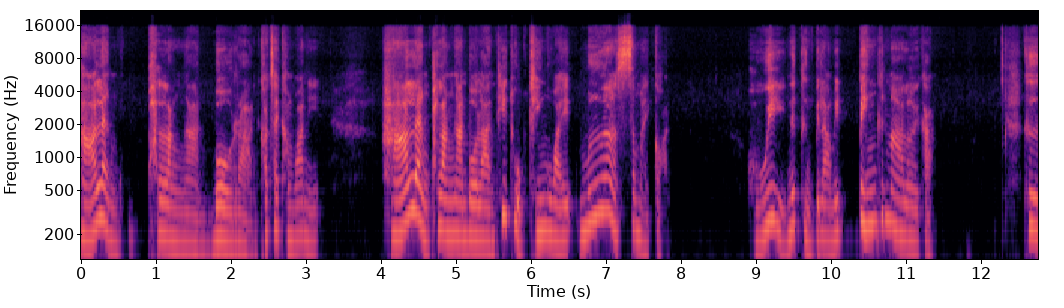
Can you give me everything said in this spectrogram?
หาแหล่ง พลังงานโบราณ เขาใช้คำว่านี้ หาแหล่งพลังงานโบราณที่ถูกทิ้งไว้เมื่อสมัยก่อน หุยนึกถึงพีระมิดปิ๊งขึ้นมาเลยค่ะ คือ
